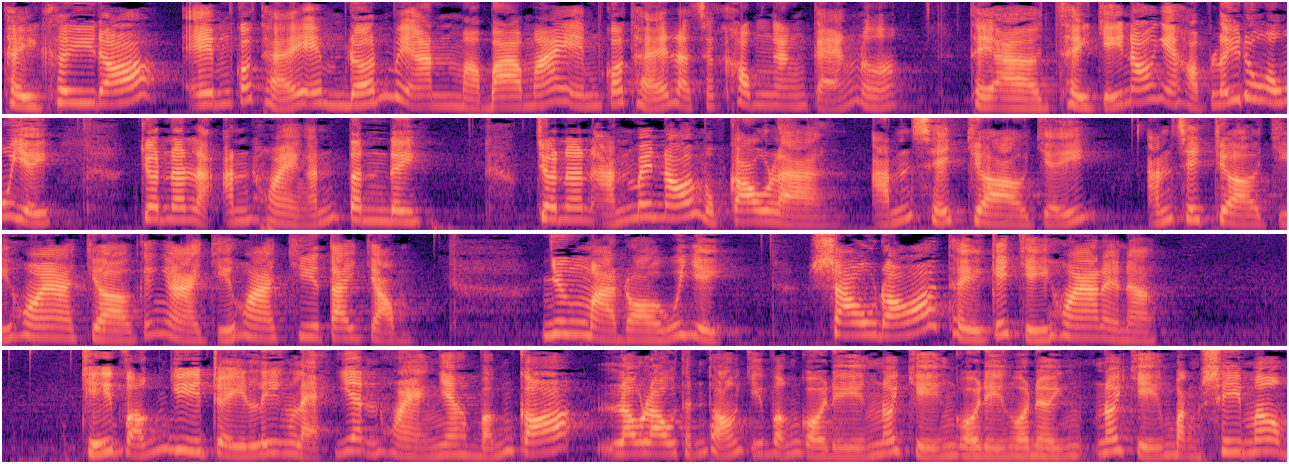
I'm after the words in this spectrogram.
Thì khi đó em có thể em đến với anh mà ba má em có thể là sẽ không ngăn cản nữa. Thì à, thì chỉ nói nghe hợp lý đúng không quý vị? Cho nên là anh hoàng ảnh tin đi. Cho nên ảnh mới nói một câu là ảnh sẽ chờ chị ảnh sẽ chờ chị hoa chờ cái ngày chị hoa chia tay chồng. Nhưng mà rồi quý vị sau đó thì cái chị hoa này nè chỉ vẫn duy trì liên lạc với anh Hoàng nha vẫn có lâu lâu thỉnh thoảng chỉ vẫn gọi điện nói chuyện gọi điện gọi điện nói chuyện bằng sim không?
